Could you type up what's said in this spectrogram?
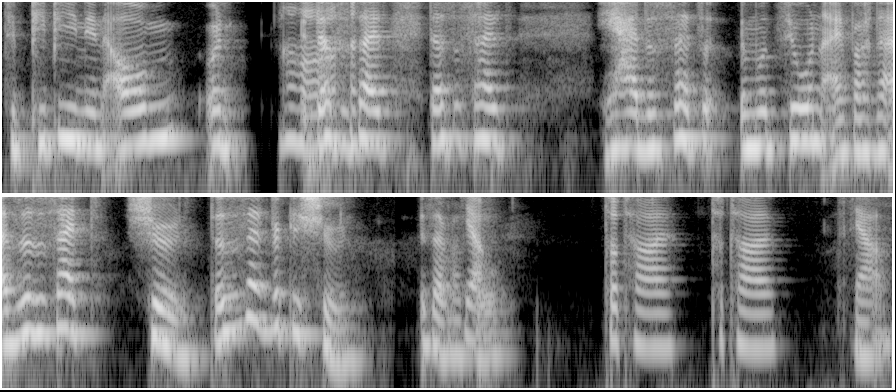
Pipi in den Augen und oh. das ist halt, das ist halt, ja, das ist halt so Emotionen einfach, ne? Also das ist halt schön. Das ist halt wirklich schön. Ist einfach ja. so. Total, total. Ja.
